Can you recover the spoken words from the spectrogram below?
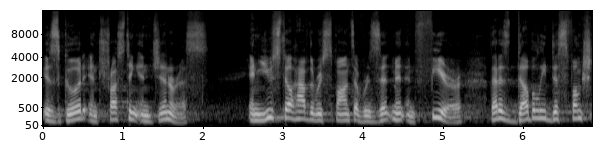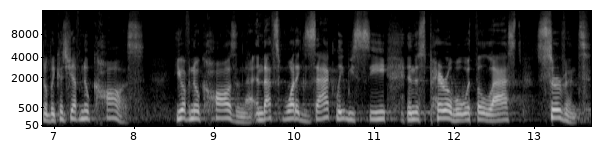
is good and trusting and generous, and you still have the response of resentment and fear, that is doubly dysfunctional because you have no cause. You have no cause in that. And that's what exactly we see in this parable with the last servant.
